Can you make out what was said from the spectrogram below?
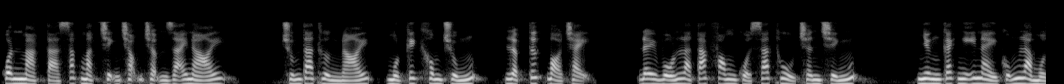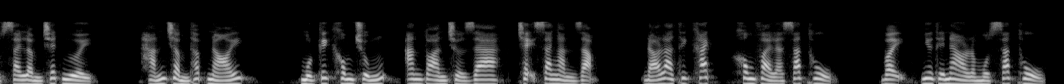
Quân mạc tà sắc mặt trịnh trọng chậm rãi nói. Chúng ta thường nói, một kích không trúng, lập tức bỏ chạy. Đây vốn là tác phong của sát thủ chân chính. Nhưng cách nghĩ này cũng là một sai lầm chết người. Hắn trầm thấp nói. Một kích không trúng, an toàn trở ra, chạy xa ngàn dặm. Đó là thích khách, không phải là sát thủ. Vậy, như thế nào là một sát thủ?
